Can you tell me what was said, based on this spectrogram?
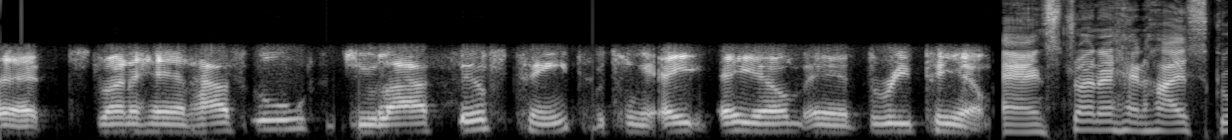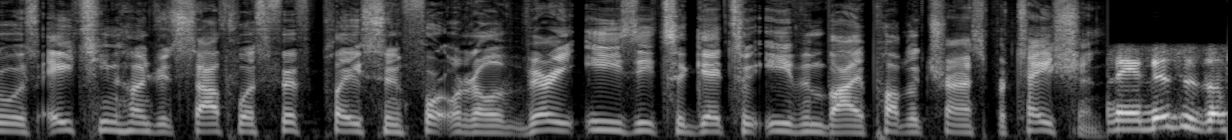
at Stranahan High School, July 15th, between 8 a.m. and 3 p.m. And Stranahan High School is 1800 Southwest 5th Place in Fort Lauderdale. Very easy to get to, even by public transportation. I mean, this is a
